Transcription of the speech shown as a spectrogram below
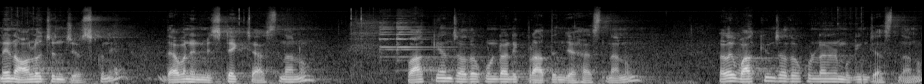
నేను ఆలోచన చేసుకుని దేవ నేను మిస్టేక్ చేస్తున్నాను వాక్యం చదవకుండా నీకు ప్రార్థన చేసేస్తున్నాను అలాగే వాక్యం చదవకుండా నేను ముగించేస్తున్నాను.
